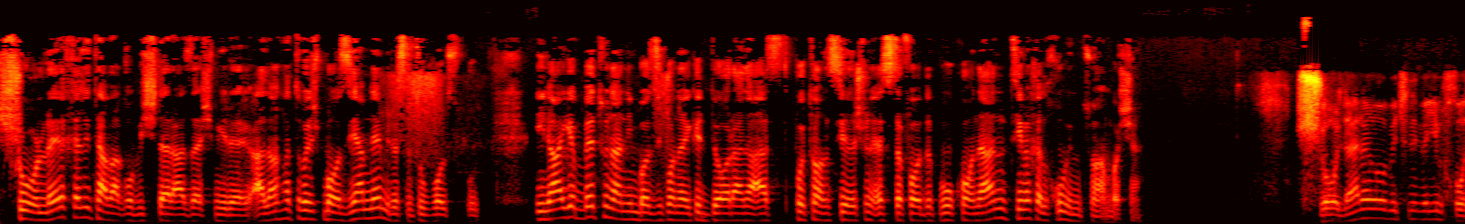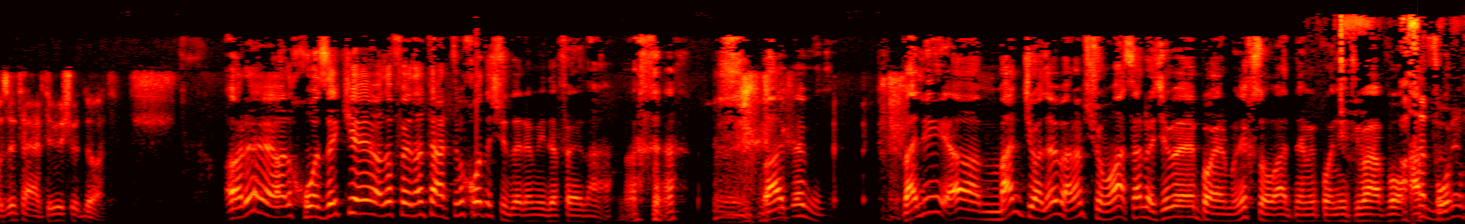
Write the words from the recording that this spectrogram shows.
شورله خیلی توقع بیشتر ازش میره. الان حتی بهش بازی هم نمی‌رسه تو وولفسبورگ اینا اگه بتونن این بازیکنایی که دارن و از پتانسیلشون استفاده بکنن تیم خیلی خوبی می‌تونن باشن. شعله رو می‌تونیم بگیم خوزه ترتیبش رو داد. آره حالا خوزه که حالا فعلا ترتیب خودشی داره میده فعلا. باید ببینیم. ولی من جالبه برام شما اصلا راجع به بایر مونیخ صحبت نمی کنید و واقعا فرم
